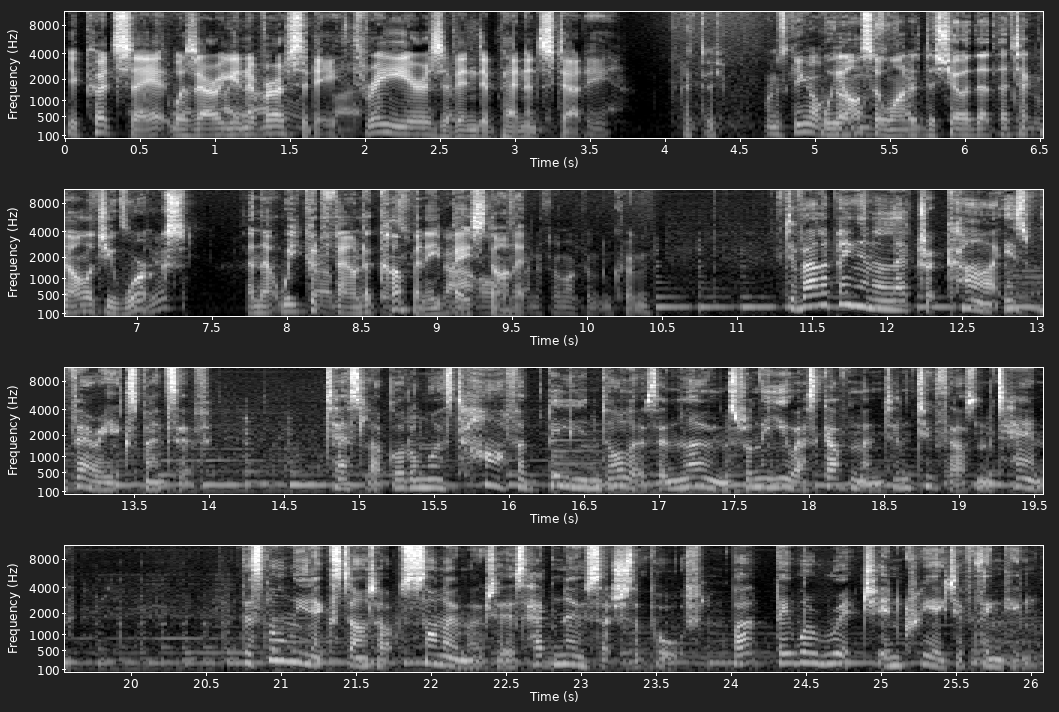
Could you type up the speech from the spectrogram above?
You could say it was our university, three years of independent study. We also wanted to show that the technology works and that we could found a company based on it. Developing an electric car is very expensive. Tesla got almost half a billion dollars in loans from the US government in 2010. The small Munich startup Sono Motors had no such support, but they were rich in creative thinking.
